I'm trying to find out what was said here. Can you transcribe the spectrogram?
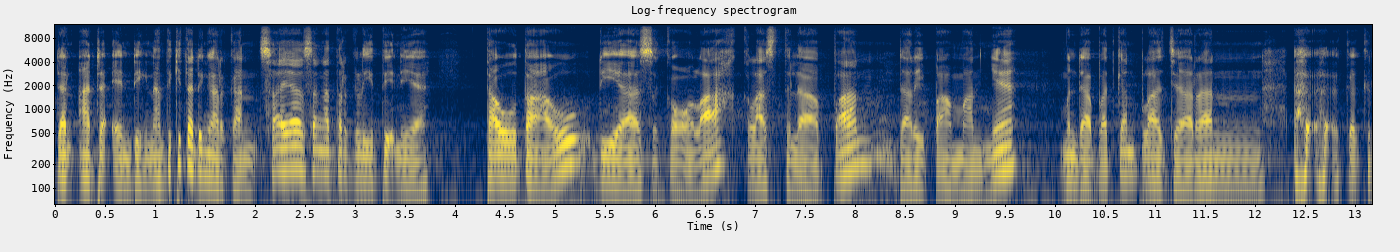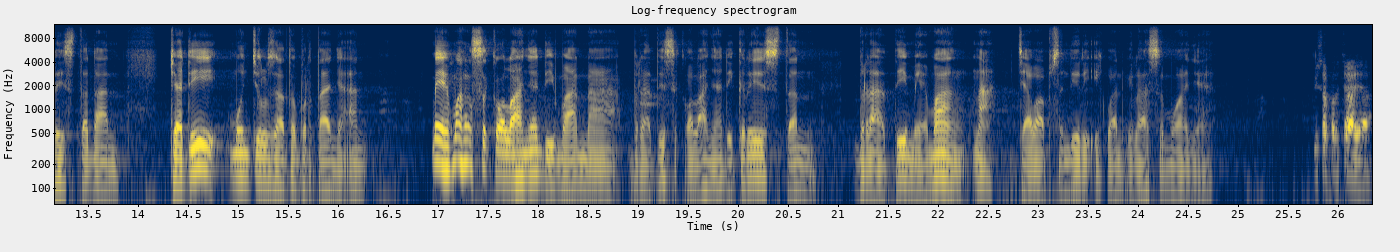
Dan ada ending. Nanti kita dengarkan. Saya sangat tergelitik nih ya. Tahu-tahu dia sekolah kelas 8 dari pamannya Mendapatkan pelajaran kekristenan jadi muncul satu pertanyaan. Memang sekolahnya di mana? Berarti sekolahnya di Kristen. Berarti memang. Nah, jawab sendiri Ikhwan Villa semuanya. Bisa percaya?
